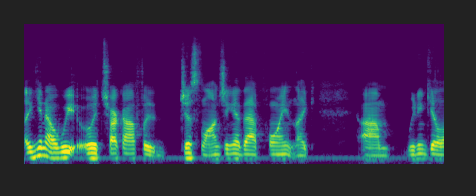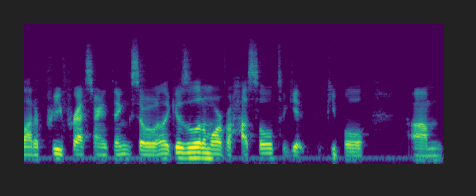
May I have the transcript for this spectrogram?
like you know, we with Truck Off just launching at that point. Like, um, we didn't get a lot of pre-press or anything, so like it was a little more of a hustle to get people um,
